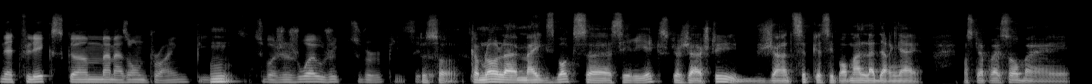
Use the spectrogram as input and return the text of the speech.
Netflix, comme Amazon Prime, puis Mm. tu vas juste jouer au jeu que tu veux. Puis c'est ça. Comme là, la- ma Xbox euh, Series X que j'ai acheté, j'anticipe que c'est pas mal la dernière. Parce qu'après ça, ben,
